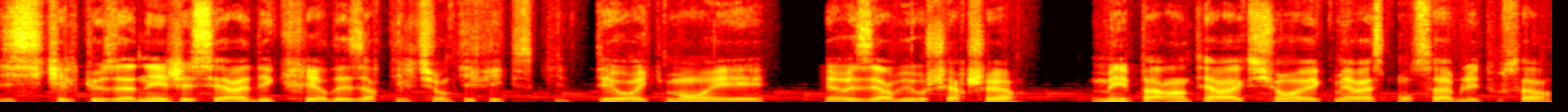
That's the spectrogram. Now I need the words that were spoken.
d'ici quelques années, j'essaierai d'écrire des articles scientifiques, ce qui théoriquement est, est réservé aux chercheurs, mais par interaction avec mes responsables et tout ça,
